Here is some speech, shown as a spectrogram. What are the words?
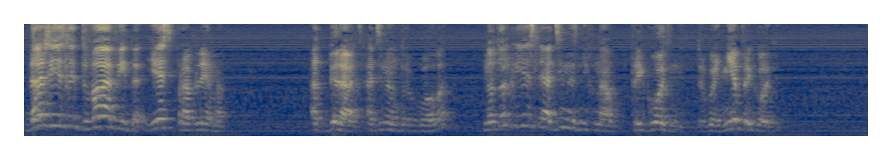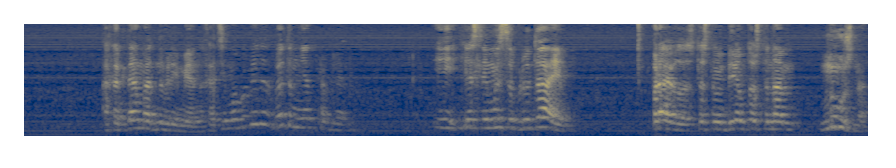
даже если два вида есть проблема отбирать один от другого, но только если один из них нам пригоден, другой не пригоден. А когда мы одновременно хотим оба вида, в этом нет проблемы. И если мы соблюдаем правило, то, что мы берем то, что нам нужно,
